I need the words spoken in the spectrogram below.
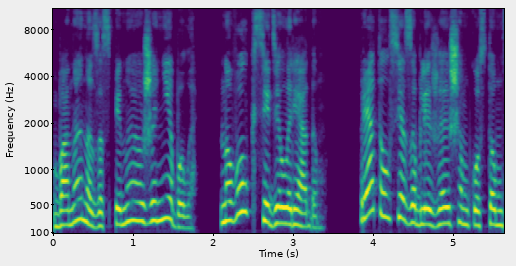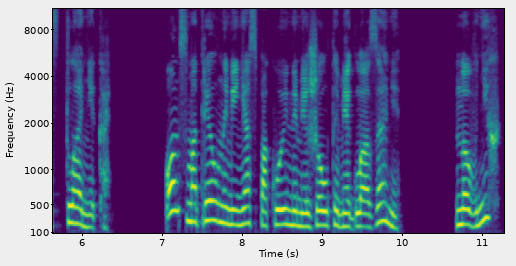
Банана за спиной уже не было, но волк сидел рядом, прятался за ближайшим кустом стланника — он смотрел на меня спокойными желтыми глазами, но в них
